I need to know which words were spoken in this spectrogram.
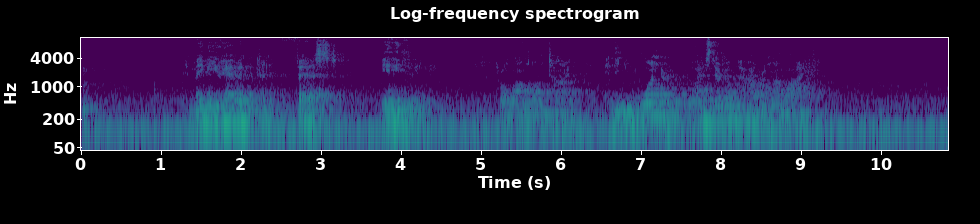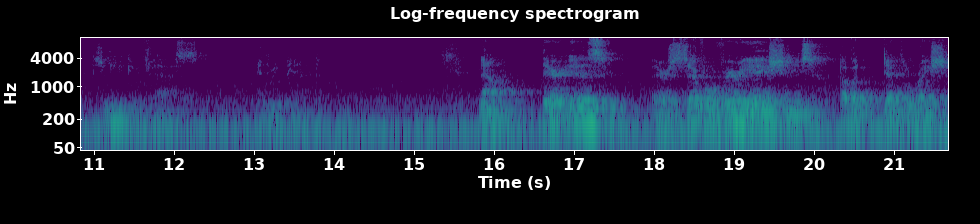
And maybe you haven't confessed anything for a long, long time. And then you wonder, why is there no power in my life? Because you need to confess and repent. Now, there is there are several variations of a declaration,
